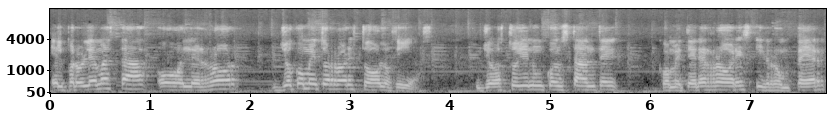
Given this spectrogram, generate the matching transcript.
el problema está, o el error, yo cometo errores todos los días. Yo estoy en un constante cometer errores y romper,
